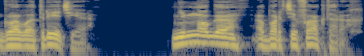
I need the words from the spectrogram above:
Глава третья. Немного об артефакторах.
